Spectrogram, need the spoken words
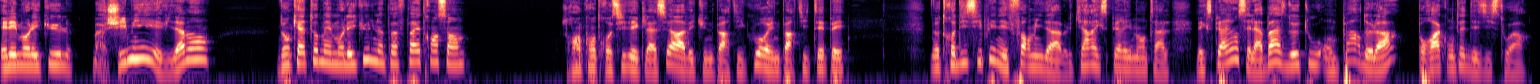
Et les molécules? Bah chimie, évidemment. Donc atomes et molécules ne peuvent pas être ensemble. Je rencontre aussi des classeurs avec une partie court et une partie TP. Notre discipline est formidable, car expérimentale. L'expérience est la base de tout. On part de là pour raconter des histoires.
